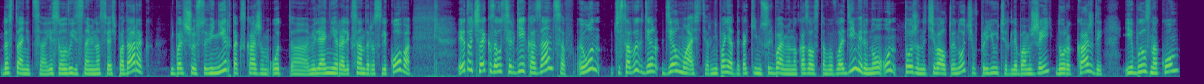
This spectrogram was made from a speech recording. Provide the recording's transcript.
достанется, если он выйдет с нами на связь, подарок, небольшой сувенир, так скажем, от э, миллионера Александра Рослякова. Этого человека зовут Сергей Казанцев, и он часовых дел, дел мастер. Непонятно, какими судьбами он оказался там во Владимире, но он тоже ночевал той ночью в приюте для бомжей, дорог каждый, и был знаком,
